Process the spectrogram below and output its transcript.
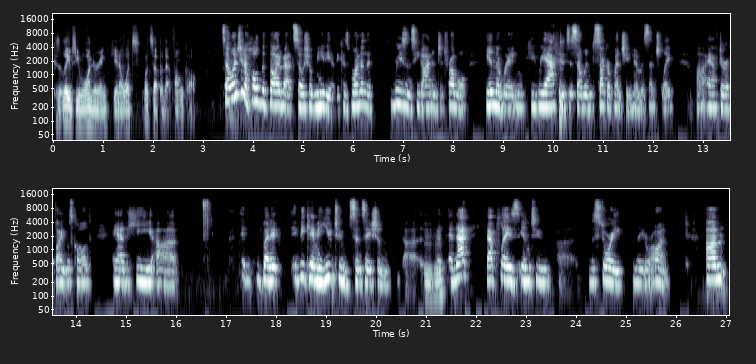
because it leaves you wondering, you know, what's, what's up with that phone call. So I want you to hold the thought about social media because one of the reasons he got into trouble in the ring, he reacted to someone sucker punching him essentially uh, after a fight was called, and he, uh, it, but it it became a YouTube sensation, uh, mm-hmm. and, and, that that plays into uh, the story later on. Um,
